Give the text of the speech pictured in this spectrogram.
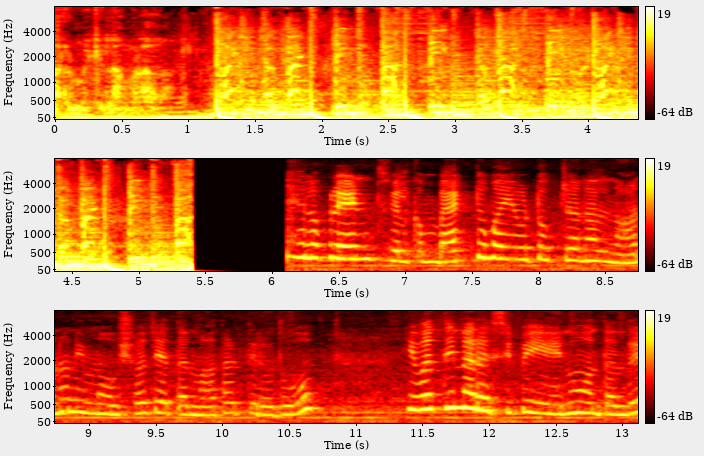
ஆரம்பிக்கலாங்களா hello friends welcome back to my YouTube channel ನಾನು ನಿಮ್ಮ ಉಷಾ ಚೇತನ್ ಮಾತಾಡ್ತಿರೋದು ಇವತ್ತಿನ ರೆಸಿಪಿ ಏನು ಅಂತಂದರೆ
